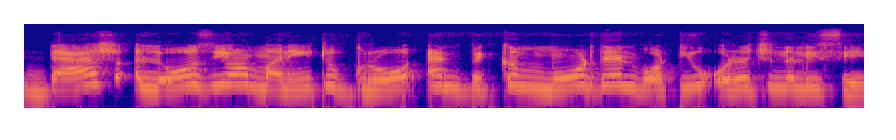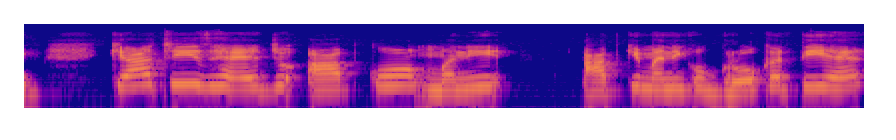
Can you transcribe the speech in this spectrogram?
Dash allows your money to grow and become more than what you originally save क्या चीज़ है जो आपको मनी आपकी मनी को ग्रो करती है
